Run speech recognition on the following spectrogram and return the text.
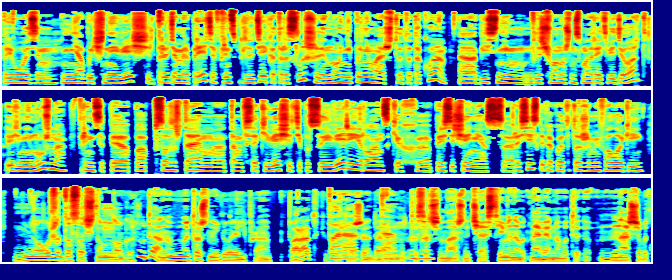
Привозим необычные вещи. Проведем мероприятие, в принципе, для людей, которые слышали, но не понимают, что это такое. А, объясним, для чего нужно смотреть видеоарт или не нужно. В принципе, пообсуждаем э, там всякие вещи типа суеверий ирландских, э, пересечения с российской какой-то тоже мифологией. Ну, уже достаточно много. Ну да, но мы тоже не говорили про парад, который парад, тоже, да, да. Вот угу. достаточно важная часть. Именно вот, наверное, вот э, наша вот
